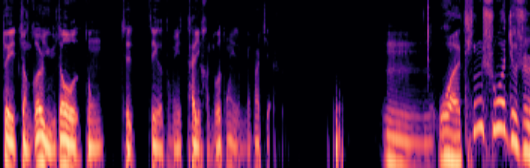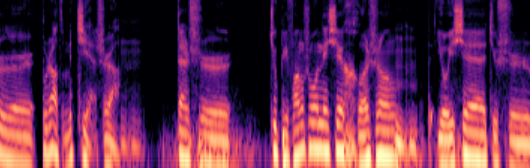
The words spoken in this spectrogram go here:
对整个宇宙中。这这个东西，它有很多东西都没法解释。嗯，我听说就是不知道怎么解释啊。嗯嗯。但是，就比方说那些和声，嗯嗯，有一些就是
